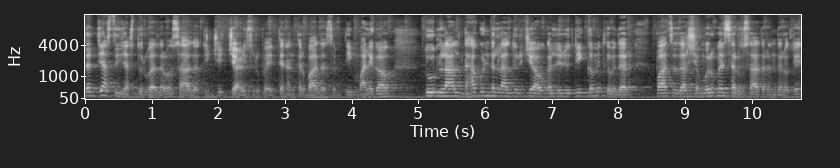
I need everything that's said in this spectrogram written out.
तर जास्तीत जास्त तूर बाजारभाव सहा हजार तीनशे चाळीस रुपये. त्यानंतर बाजार समिती मालेगाव तूर लाल दहा क्विंटल लाल तुरीची आवक आलेली होती. कमीत कमी दर पाच हजार शंभर रुपये सर्वसाधारण दर होते.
